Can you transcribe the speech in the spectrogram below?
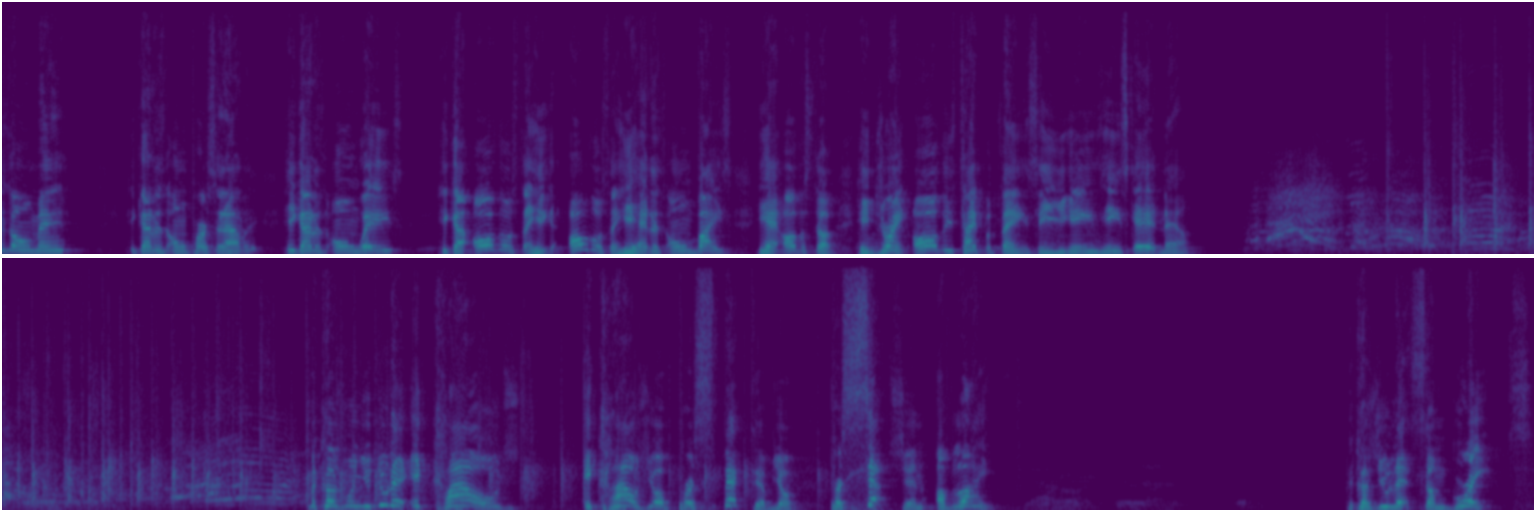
his own man. He got his own personality. He got his own ways. He got all those things. He all those things. He had his own vice. He had all the stuff. He drank all these type of things. See, he he ain't scared now. Because when you do that, it clouds, it clouds your perspective, your perception of life. Because you let some grapes,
